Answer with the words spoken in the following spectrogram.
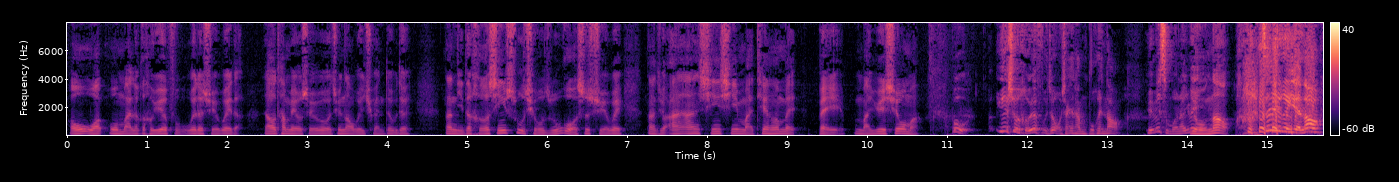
哦，我我买了个合约府为了学位的，然后他没有学位，我去闹维权，对不对？那你的核心诉求如果是学位，那你就安安心心买天河美北买越秀嘛，不，越秀合约府这种，我相信他们不会闹，因为什么呢？因为、有闹，啊这个也闹，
